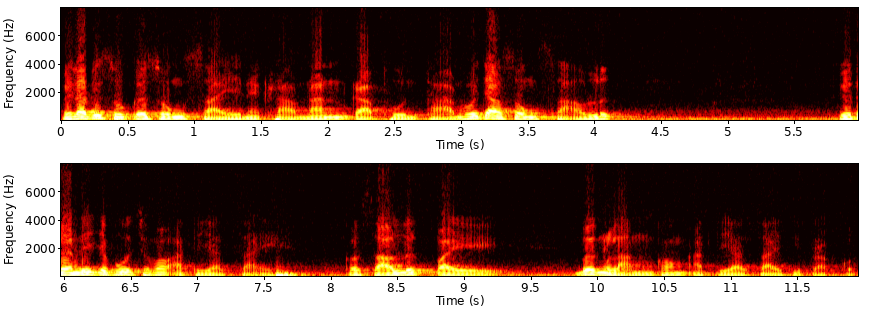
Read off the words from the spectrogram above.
เวลาพิสุเกิดสงสัยในคราวนั้นกราบทูลถามพระเจ้าทรงสาวลึก คือแทนที่จะพูดเฉพาะอัตยาศัย ก็สาวลึกไปเบื้องหลังของอัตยาศัยที่ปรากฏ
